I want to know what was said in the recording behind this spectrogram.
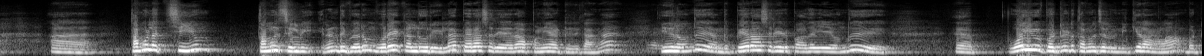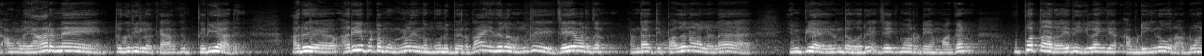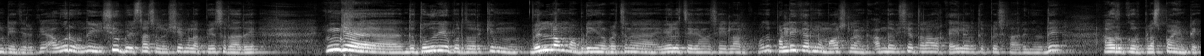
தமிழச்சியும் தமிழ் செல்வி ரெண்டு பேரும் ஒரே கல்லூரியில் பேராசிரியராக பணியாற்றியிருக்காங்க. இதில் வந்து அந்த பேராசிரியர் பதவியை வந்து ஓய்வு பெற்றுட்டு தமிழ்ச்செல்வி நிற்கிறாங்களாம் பட் அவங்கள யாருன்னே தொகுதியில் இருக்க யாருக்கும் தெரியாது. அறி அறியப்பட்ட முகங்கள் இந்த மூணு பேர் தான். இதில் வந்து ஜெயவர்தன் ரெண்டாயிரத்தி பதினாலில் எம்பியாக இருந்தவர் ஜெயக்குமாருடைய மகன் முப்பத்தாறு வயது இளைஞர் அப்படிங்கிற ஒரு அட்வான்டேஜ் இருக்குது அவர் வந்து இஷ்யூ பேஸ்டாக சில விஷயங்களை பேசுகிறாரு இங்கே இந்த தொகுதியை பொறுத்த வரைக்கும் வெள்ளம் அப்படிங்கிற பிரச்சனை வேலைச்சேரி அந்த சைடெலாம் இருக்கும்போது பள்ளிக்கரண மார்ஷ்லாண்ட் அந்த விஷயத்தெல்லாம் அவர் கையில் எடுத்து பேசுகிறாருங்கிறது அவருக்கு ஒரு ப்ளஸ் பாயிண்ட்டு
